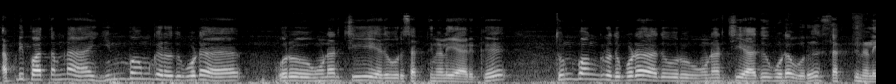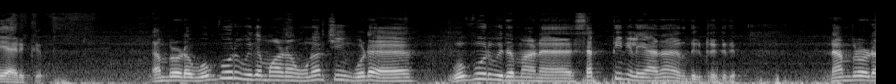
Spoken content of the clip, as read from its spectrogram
அப்படி பார்த்தோம்னா இன்பங்கிறது கூட ஒரு உணர்ச்சி அது ஒரு சக்தி நிலையாக இருக்குது துன்பங்கிறது கூட அது ஒரு உணர்ச்சி அது கூட ஒரு சக்தி நிலையாக இருக்குது நம்மளோட ஒவ்வொரு விதமான உணர்ச்சியும் கூட ஒவ்வொரு விதமான சக்தி நிலையாக தான் இருந்துக்கிட்டு இருக்குது. நம்மளோட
